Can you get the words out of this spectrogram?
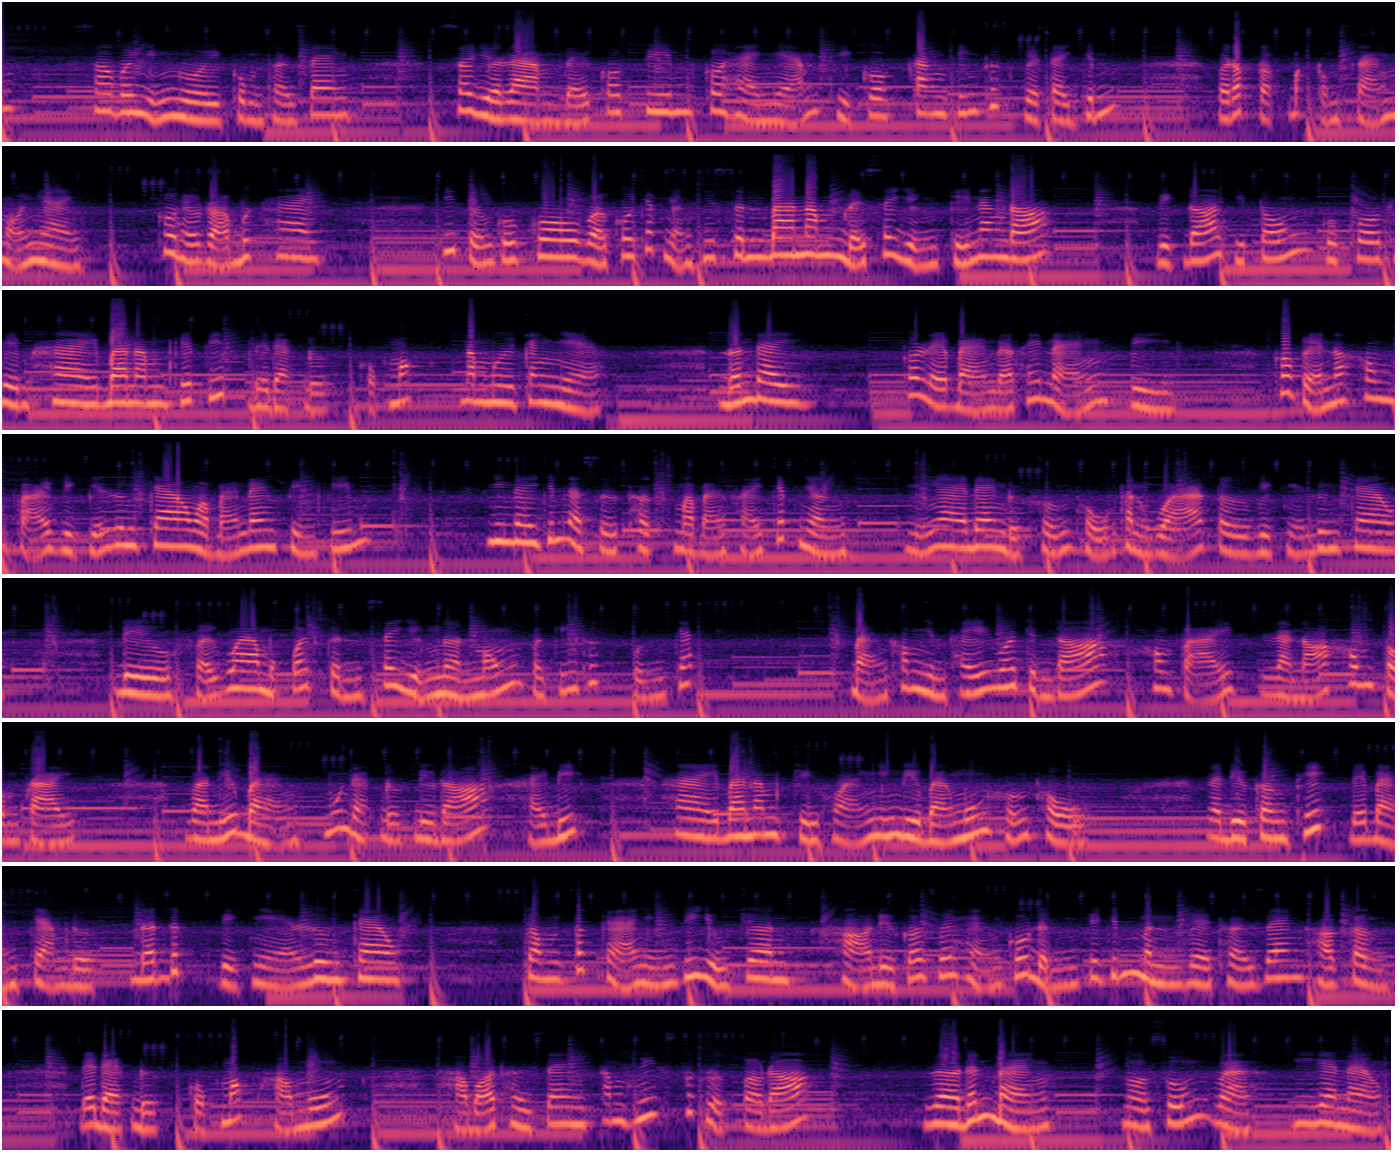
So với những người cùng thời gian, sau giờ làm để coi phim, coi hài nhảm thì cô tăng kiến thức về tài chính và đất độc bất động sản mỗi ngày. Cô hiểu rõ bước 2, ý tưởng của cô và cô chấp nhận hy sinh 3 năm để xây dựng kỹ năng đó. Việc đó chỉ tốn của cô thêm 2-3 năm kế tiếp để đạt được cột mốc 50 căn nhà. Đến đây, có lẽ bạn đã thấy nản vì có vẻ nó không phải việc dễ lương cao mà bạn đang tìm kiếm. Nhưng đây chính là sự thật mà bạn phải chấp nhận. Những ai đang được hưởng thụ thành quả từ việc nhẹ lương cao đều phải qua một quá trình xây dựng nền móng và kiến thức vững chắc bạn không nhìn thấy quá trình đó không phải là nó không tồn tại và nếu bạn muốn đạt được điều đó, hãy biết hai, ba năm trì hoãn những điều bạn muốn hưởng thụ là điều cần thiết để bạn chạm được đến đích việc nhẹ lương cao trong tất cả những ví dụ trên, họ đều có giới hạn cố định cho chính mình về thời gian họ cần để đạt được cột mốc họ muốn họ bỏ thời gian tâm huyết sức lực vào đó giờ đến bạn, ngồi xuống và ghi ra nào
